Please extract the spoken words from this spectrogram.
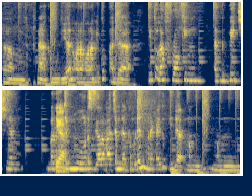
Um, nah kemudian orang-orang itu pada itulah flocking at the beach yang berjemur yeah. segala macam dan kemudian mereka itu tidak meng, meng,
